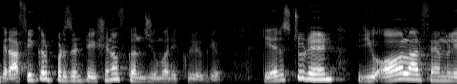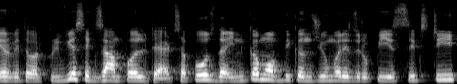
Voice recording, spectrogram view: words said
graphical presentation of consumer equilibrium. Dear student, you all are familiar with our previous example that suppose the income of the consumer is rupees 60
